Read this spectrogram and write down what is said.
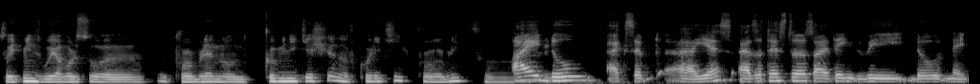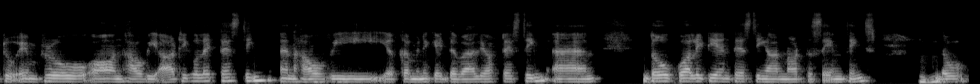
so it means we have also a, a, problem on communication of quality, probably. So I do accept, uh, yes, as a testers, I think we do need to improve on how we articulate testing and how we uh, communicate the value of testing. And though quality and testing are not the same things, mm-hmm. the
